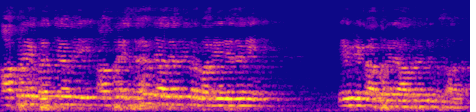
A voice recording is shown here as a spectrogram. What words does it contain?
ਆਪਣੇ ਬੱਚਿਆਂ ਦੀ, ਆਪਣੇ ਸਹਿਬਜ਼ਾਦਿਆਂ ਦੀ ਕੁਰਬਾਨੀ ਦੇ ਦੇਣੀ। ਇਹ ਵੀ ਇੱਕ ਆਪਣੇ ਆਪ ਵਿੱਚ ਮਿਸਾਲ ਹੈ।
